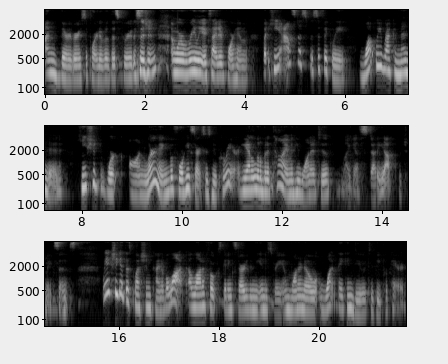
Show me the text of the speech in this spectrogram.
I'm very, very supportive of this career decision, and we're really excited for him. But he asked us specifically what we recommended he should work on learning before he starts his new career. He had a little bit of time and he wanted to, I guess, study up, which makes sense. We actually get this question kind of a lot. A lot of folks getting started in the industry and want to know what they can do to be prepared.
